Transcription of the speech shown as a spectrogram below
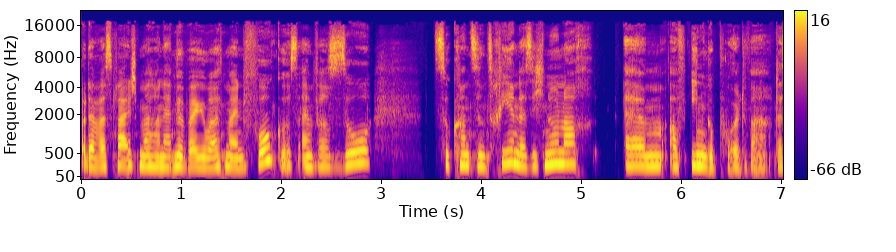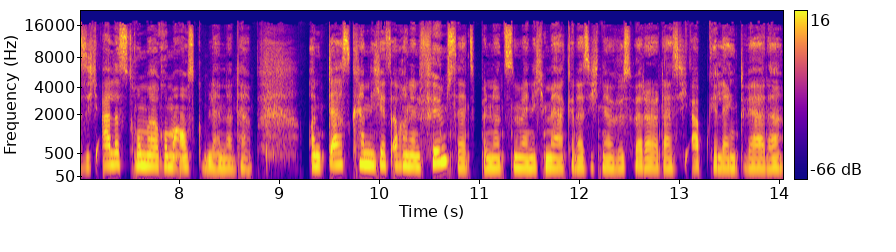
oder was falsch mache? Und er hat mir beigebracht, meinen Fokus einfach so zu konzentrieren, dass ich nur noch ähm, auf ihn gepolt war, dass ich alles drumherum ausgeblendet habe. Und das kann ich jetzt auch in den Filmsets benutzen, wenn ich merke, dass ich nervös werde oder dass ich abgelenkt werde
